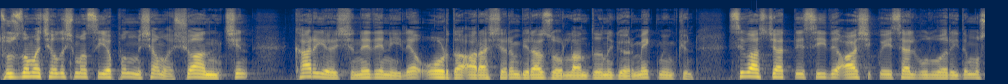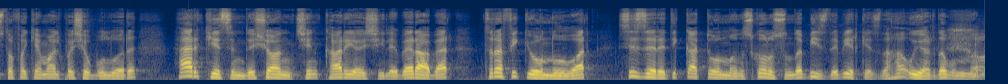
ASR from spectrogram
tuzlama çalışması yapılmış ama şu an için kar yağışı nedeniyle orada araçların biraz zorlandığını görmek mümkün. Sivas Caddesi'ydi, Aşık Veysel Bulvarı'ydı, Mustafa Kemal Paşa Bulvarı. Her kesimde şu an için kar yağışı ile beraber trafik yoğunluğu var. Sizlere dikkatli olmanız konusunda biz de bir kez daha uyarıda Şu bulunalım.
